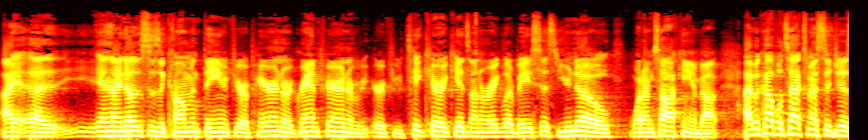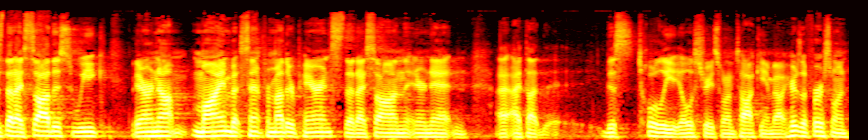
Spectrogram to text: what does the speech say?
I, uh, and I know this is a common theme. If you're a parent or a grandparent, or, or, if you take care of kids on a regular basis, you know what I'm talking about. I have a couple text messages that I saw this week. They are not mine, but sent from other parents that I saw on the internet, and I, I thought this totally illustrates what I'm talking about. Here's the first one.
